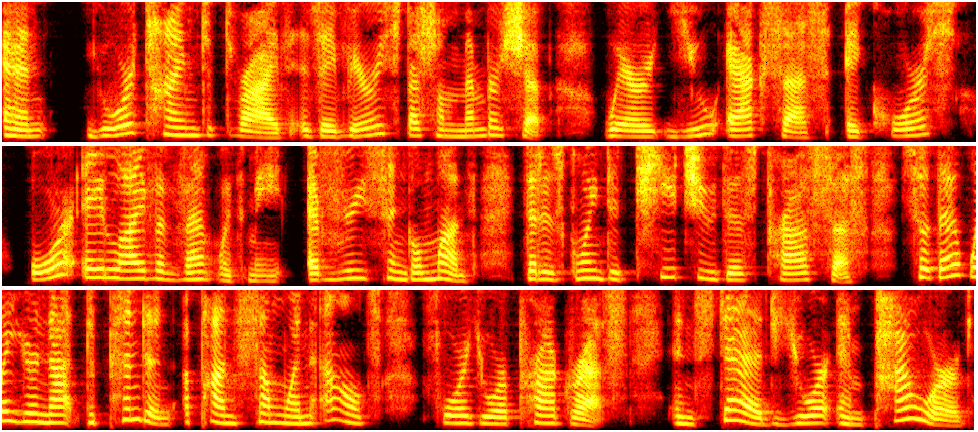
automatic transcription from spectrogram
And your time to thrive is a very special membership where you access a course or a live event with me every single month that is going to teach you this process. So that way you're not dependent upon someone else for your progress. Instead, you're empowered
